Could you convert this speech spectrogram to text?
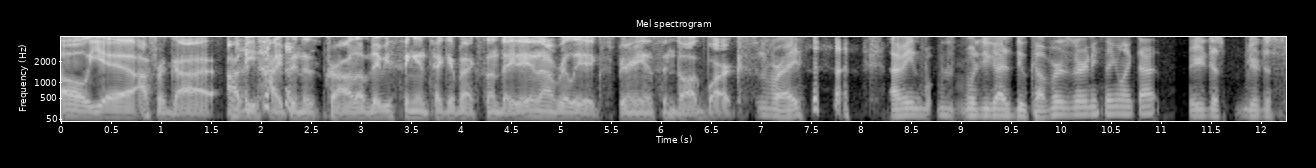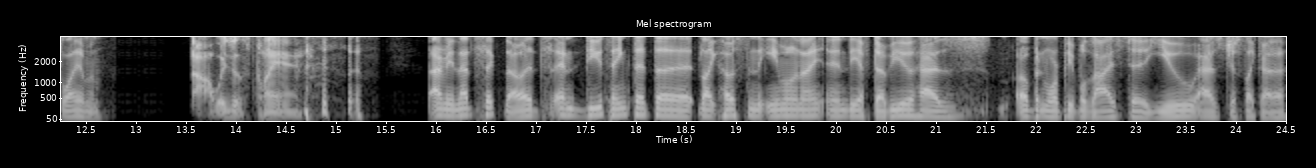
Oh yeah, I forgot. I'd be hyping this crowd up. They be singing "Taking Back Sunday." They're not really experiencing dog barks, right? I mean, would you guys do covers or anything like that? Or you just you're just slamming? Nah, we're just playing. I mean, that's sick though. It's and do you think that the like hosting the emo night in DFW has opened more people's eyes to you as just like a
